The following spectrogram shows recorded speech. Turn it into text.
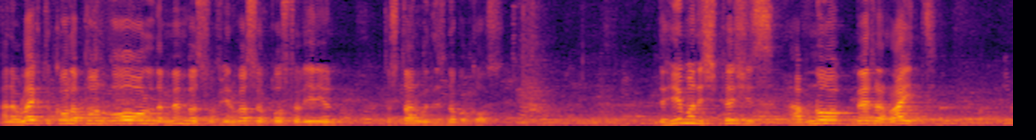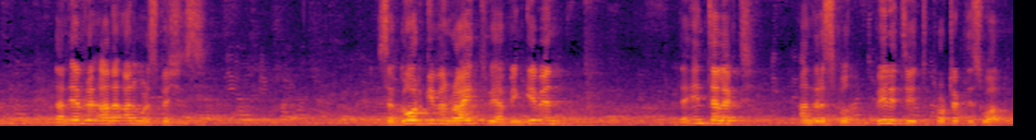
And I would like to call upon all the members of Universal Postal Union to stand with this noble cause. The human species have no better right than every other animal species. It's a God-given right. We have been given the intellect and the responsibility to protect this world.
